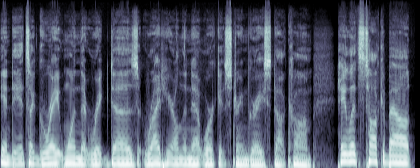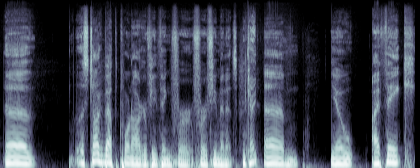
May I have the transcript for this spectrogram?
and it's a great one that Rick does right here on the network at streamgrace.com. Hey, let's talk about uh let's talk about the pornography thing for for a few minutes. Okay. Um, you know, I think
